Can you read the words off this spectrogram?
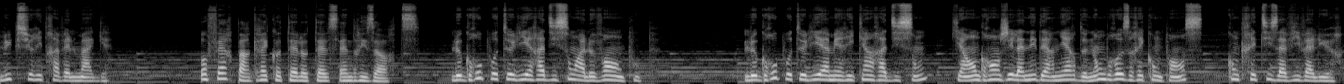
Luxury Travel Mag. Offert par Grec Hotel Hotels and Resorts. Le groupe hôtelier Radisson a le vent en poupe. Le groupe hôtelier américain Radisson, qui a engrangé l'année dernière de nombreuses récompenses, concrétise à vive allure.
